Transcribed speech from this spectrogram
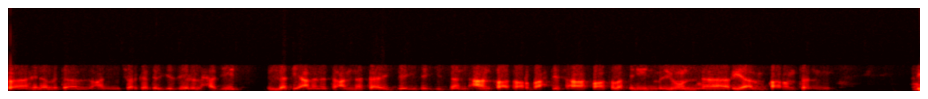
فهنا مثال عن شركة الجزيرة الحديد التي أعلنت عن نتائج جيدة جدا عن صافي أرباح 9.2 مليون آه، ريال مقارنة ب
